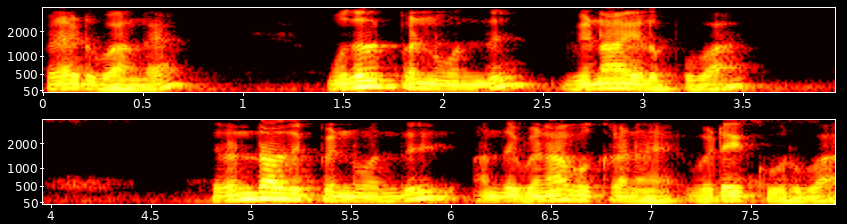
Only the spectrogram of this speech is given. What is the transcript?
விளையாடுவாங்க. முதல் பெண் வந்து வினா எழுப்புவா. இரண்டாவது பெண் வந்து அந்த வினாவுக்கான விடை கூறுவா.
